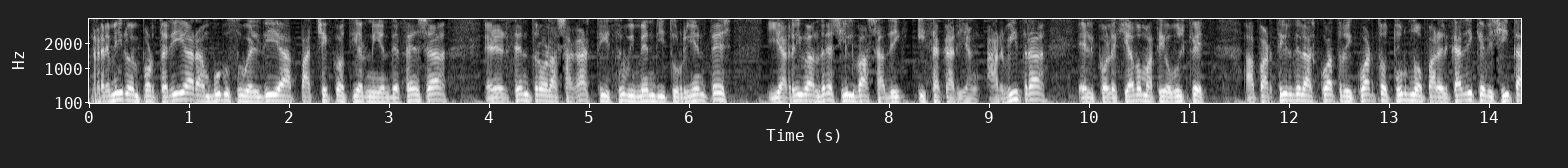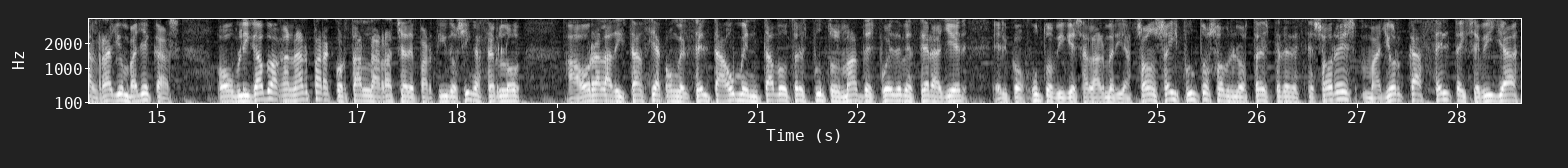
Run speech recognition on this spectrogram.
Remiro en portería, Aramburu, Zubeldía, Pacheco, Tierney en defensa. En el centro la Sagasti, Zubimendi, Turrientes. Y arriba Andrés Silva, Sadik y Zacarian. Arbitra el colegiado Mateo Busquet. A partir de las cuatro y cuarto, turno para el Cádiz que visita al Rayo en Vallecas. Obligado a ganar para cortar la racha de partidos sin hacerlo. Ahora la distancia con el Celta ha aumentado tres puntos más después de vencer ayer el conjunto vigués al Almería. Son seis puntos sobre los tres predecesores, Mallorca, Celta y Sevilla,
